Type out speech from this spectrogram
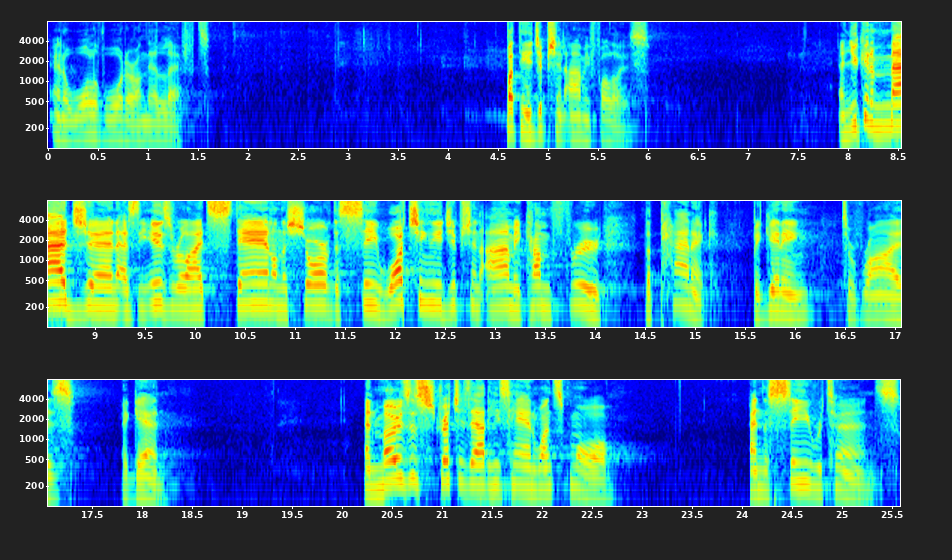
and a wall of water on their left. But the Egyptian army follows. And you can imagine as the Israelites stand on the shore of the sea, watching the Egyptian army come through, the panic beginning to rise again. And Moses stretches out his hand once more, and the sea returns.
